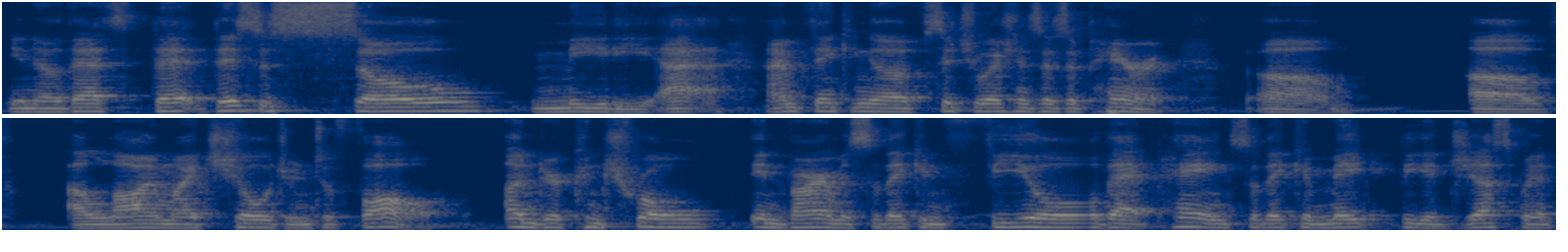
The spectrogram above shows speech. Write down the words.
You know, that's that this is so meaty. I, I'm thinking of situations as a parent. Um, of allowing my children to fall under controlled environments so they can feel that pain so they can make the adjustment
